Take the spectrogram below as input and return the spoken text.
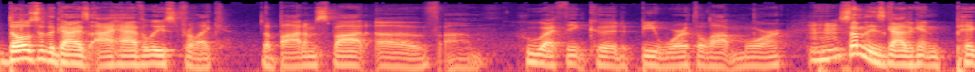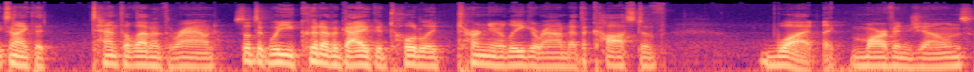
those are the guys I have at least for like the bottom spot of um, who I think could be worth a lot more. Mm-hmm. Some of these guys are getting picked in like the tenth, eleventh round. So it's like well, you could have a guy who could totally turn your league around at the cost of what like Marvin Jones.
